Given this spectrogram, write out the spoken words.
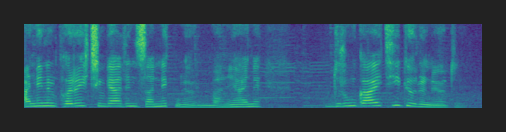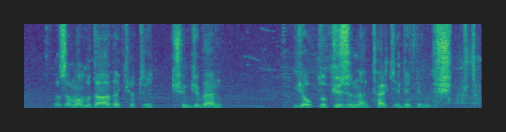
annenin para için geldiğini zannetmiyorum ben. Yani durum gayet iyi görünüyordu. O zaman bu daha da kötü. Çünkü ben yokluk yüzünden terk edildiğimi düşünürdüm.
